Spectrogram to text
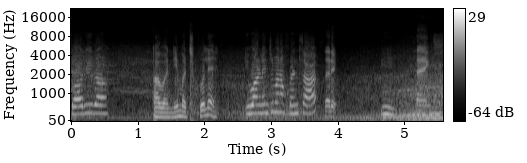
సారీ రా అవన్నీ మర్చిపోలే. ఇవాళ నుంచి మన ఫ్రెండ్సా? సరే. థ్యాంక్స్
